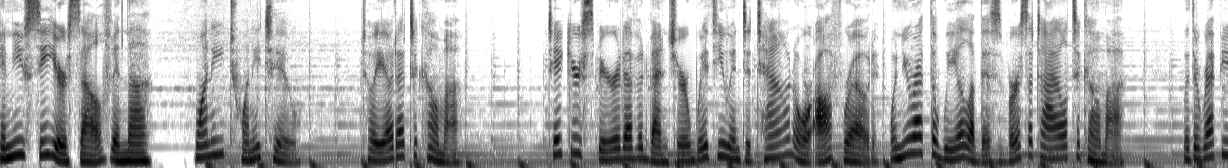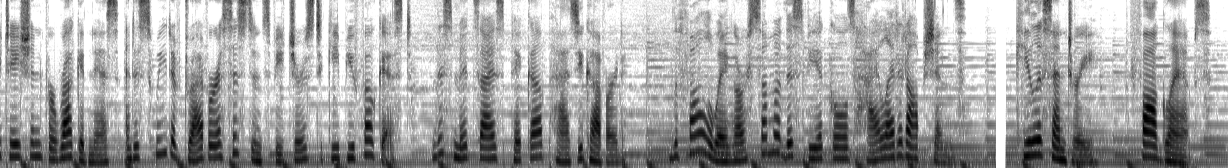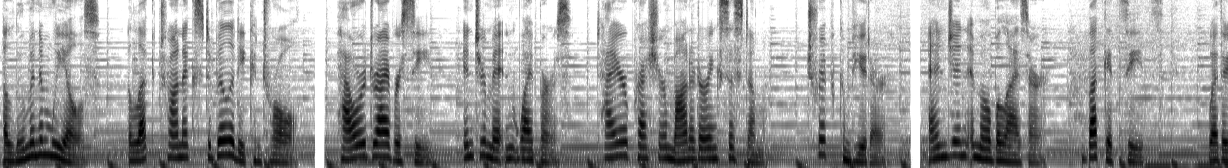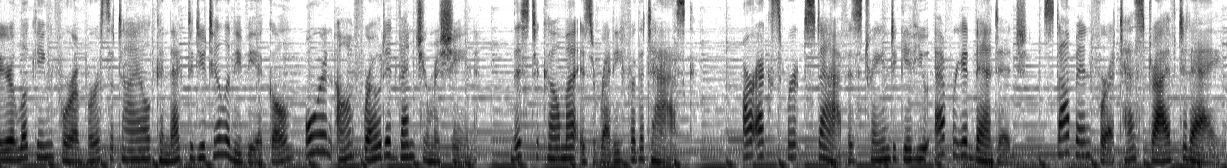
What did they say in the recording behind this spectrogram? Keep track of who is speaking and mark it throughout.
Speaker 1: Can you see yourself in the 2022 Toyota Tacoma? Take your spirit of adventure with you into town or off-road when you're at the wheel of this versatile Tacoma. With a reputation for ruggedness and a suite of driver assistance features to keep you focused, this midsize pickup has you covered. The following are some of this vehicle's highlighted options. Keyless entry, fog lamps, aluminum wheels, electronic stability control, power driver seat, intermittent wipers, tire pressure monitoring system, trip computer, engine immobilizer, bucket seats. Whether you're looking for a versatile connected utility vehicle or an off-road adventure machine, this Tacoma is ready for the task. Our expert staff is trained to give you every advantage. Stop in for a test drive today.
